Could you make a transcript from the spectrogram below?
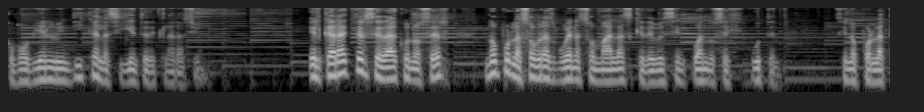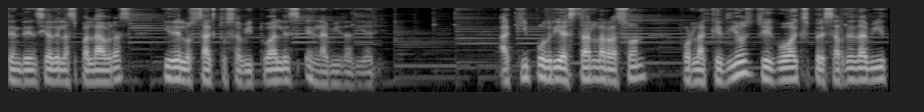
como bien lo indica la siguiente declaración. El carácter se da a conocer no por las obras buenas o malas que de vez en cuando se ejecuten, sino por la tendencia de las palabras y de los actos habituales en la vida diaria. Aquí podría estar la razón por la que Dios llegó a expresar de David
